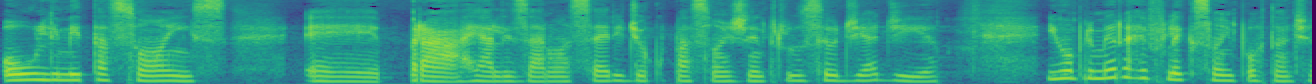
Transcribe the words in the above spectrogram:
ou limitações é, para realizar uma série de ocupações dentro do seu dia a dia. E uma primeira reflexão importante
